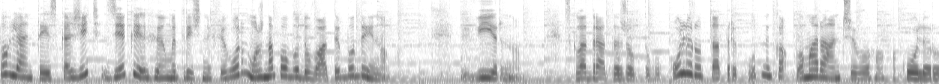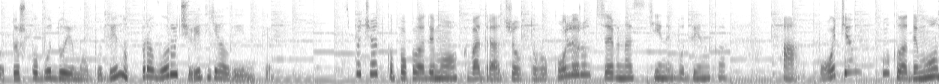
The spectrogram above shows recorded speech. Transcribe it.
Погляньте і скажіть, з яких геометричних фігур можна побудувати будинок. Вірно, з квадрата жовтого кольору та трикутника помаранчевого кольору. Тож побудуємо будинок праворуч від ялинки. Спочатку покладемо квадрат жовтого кольору, це в нас стіни будинка, а потім покладемо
